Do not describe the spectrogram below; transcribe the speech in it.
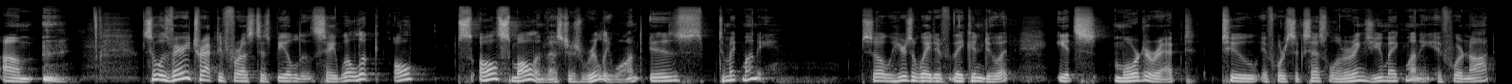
Um, so it was very attractive for us to be able to say, well, look, all all small investors really want is to make money. So here's a way to, they can do it. It's more direct to if we're successful in earnings, you make money. If we're not,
